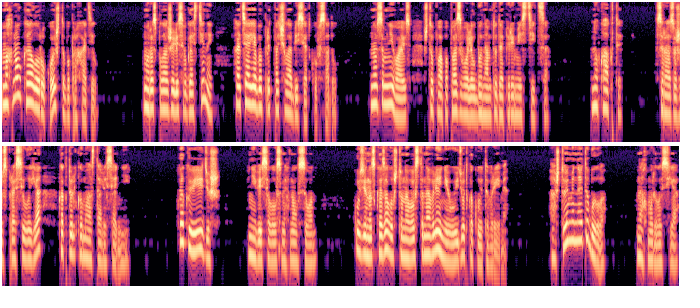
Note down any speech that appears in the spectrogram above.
махнул Кэллу рукой, чтобы проходил. Мы расположились в гостиной, хотя я бы предпочла беседку в саду. Но сомневаюсь, что папа позволил бы нам туда переместиться. «Ну как ты?» — сразу же спросила я, как только мы остались одни. «Как видишь», — невесело усмехнулся он. Кузина сказала, что на восстановление уйдет какое-то время. «А что именно это было?» — нахмурилась я.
